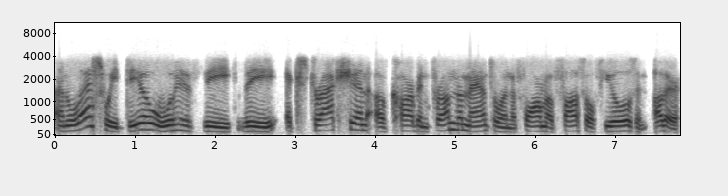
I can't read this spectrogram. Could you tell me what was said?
unless we deal with the the extraction of carbon from the mantle in the form of fossil fuels and other,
